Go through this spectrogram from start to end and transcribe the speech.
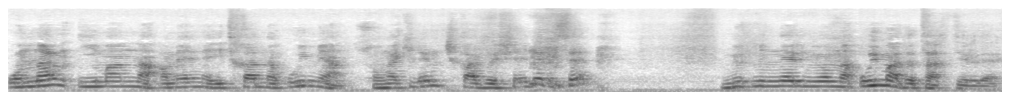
Onların imanına, ameline, itikadına uymayan sonrakilerin çıkardığı şeyler ise müminlerin yoluna uymadığı takdirde,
